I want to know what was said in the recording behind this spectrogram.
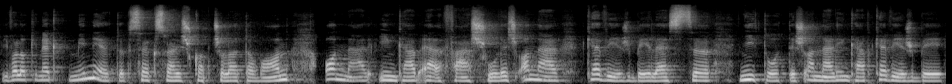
hogy valakinek minél több szexuális kapcsolata van, annál inkább elfásul, és annál kevésbé lesz nyitott, és annál inkább kevésbé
